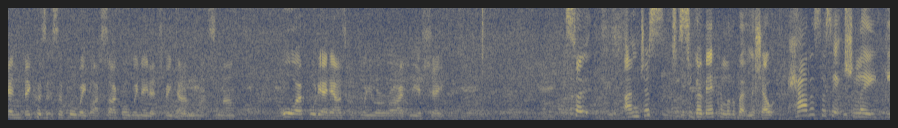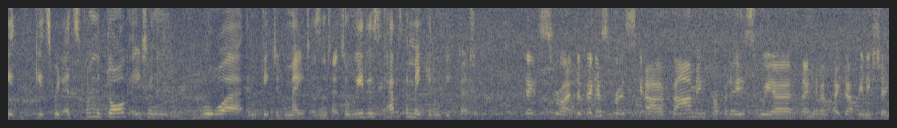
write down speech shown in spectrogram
and because it's a four week life cycle, we need it to be done once a month or 48 hours before you arrive near sheep. So, um, just just to go back a little bit, Michelle, how does this actually get get spread? It's from the dog eating raw infected meat, isn't it? So, where does how does the meat get infected? That's right. The biggest risk are farming properties where they haven't picked up any sheep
